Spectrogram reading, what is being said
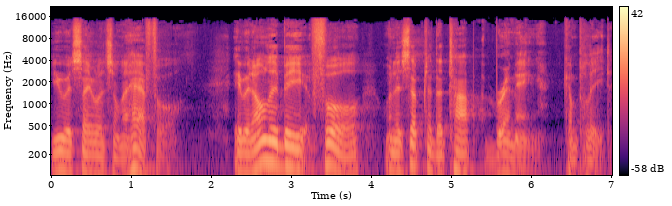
you would say, well, it's only half full. It would only be full when it's up to the top brimming, complete.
